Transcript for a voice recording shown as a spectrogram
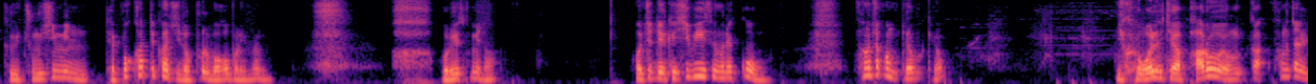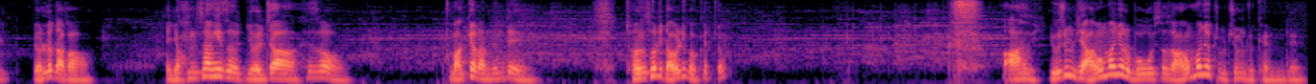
그 중심인 대포 카드까지 너프를 먹어버리면 하, 모르겠습니다. 어쨌든 이렇게 12승을 했고 상자감부터 해볼게요. 이거 원래 제가 바로 영, 까- 상자를 열려다가 영상에서 열자 해서 좀 아껴놨는데 전설이 나올 리가 없겠죠? 아 요즘 제 아무 마녀를 모으고 있어서 아무 마녀 좀 주면 좋겠는데.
